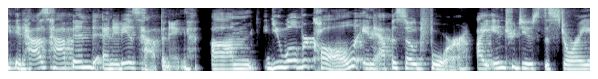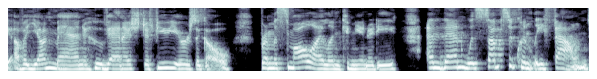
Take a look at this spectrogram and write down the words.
it has happened and it is happening. Um, you will recall in episode four, I introduced the story of a young man who vanished a few years ago from a small island community and then was subsequently found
